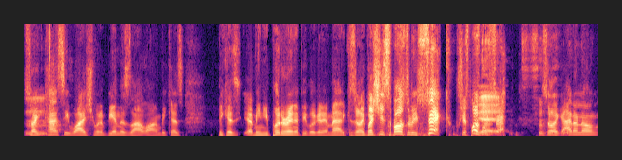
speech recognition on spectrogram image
So mm. I can kind of see why she wouldn't be in this that long because, because I mean, you put her in and people are getting mad because they're like, "But she's supposed to be sick. She's supposed yeah, to be yeah. sick." so like, I don't know,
